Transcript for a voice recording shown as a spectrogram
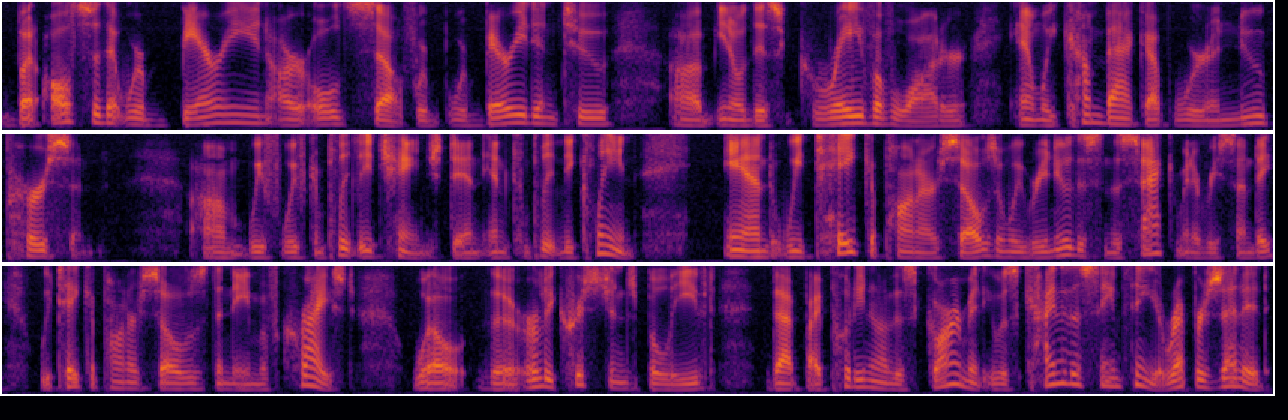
but also that we're burying our old self. We're we're buried into uh, you know this grave of water, and we come back up. We're a new person. Um, we've we've completely changed and, and completely clean. And we take upon ourselves, and we renew this in the sacrament every Sunday, we take upon ourselves the name of Christ. Well, the early Christians believed that by putting on this garment, it was kind of the same thing. It represented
